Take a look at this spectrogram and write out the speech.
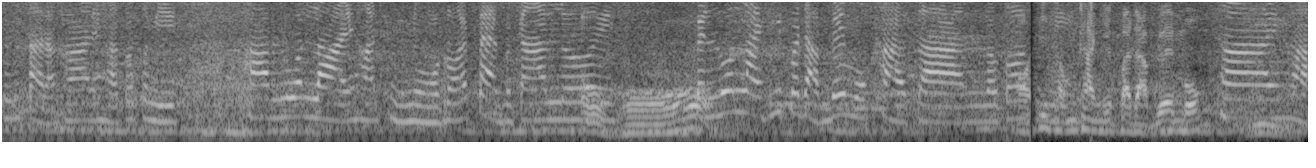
ซึ่งแต่ละข้างนะคะ ก็จะมีภาพลวดลายนะคะถึง 108 ประการเลโอ้ย โหเป็นลวดลายที่ประดับด้วยมุกขาจารย์แล้วก็ ที่สำคัญคือประดับด้วยมุก ใช่ค่ะ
